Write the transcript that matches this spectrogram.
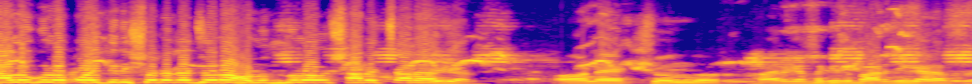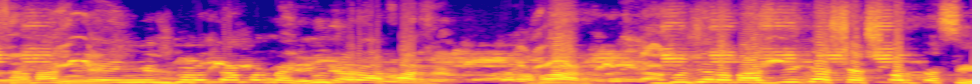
কালো গুলো পঁয়ত্রিশশো টাকা জোড়া হলুদগুলো সাড়ে চার হাজার। অনেক সুন্দর। বাইরের কাছে কিছু বার্জিকার আছে? ইংলিশগুলোর দাম পড়বে দুই জোড়া অফার অফার দুই জোড়া বাসবিকা শেষ করতেছি।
